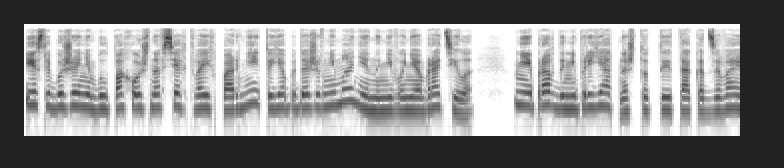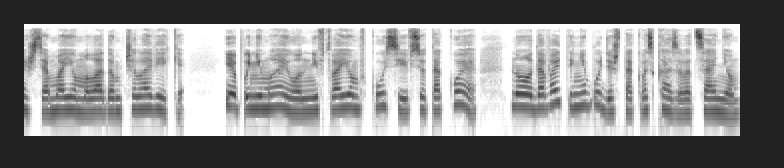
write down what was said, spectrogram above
Если бы Женя был похож на всех твоих парней, то я бы даже внимания на него не обратила. Мне и правда неприятно, что ты так отзываешься о моем молодом человеке. Я понимаю, он не в твоем вкусе и все такое, но давай ты не будешь так высказываться о нем.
